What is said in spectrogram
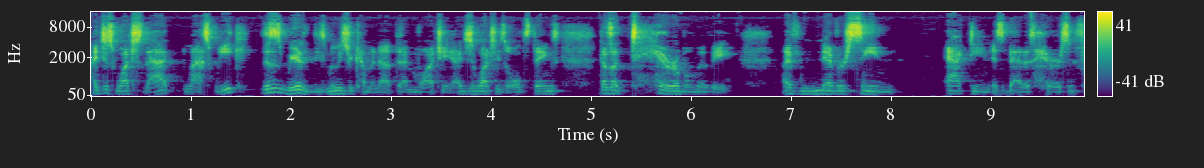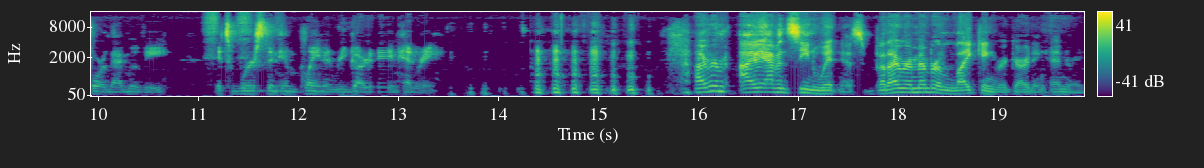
I just watched that last week. This is weird that these movies are coming up that I'm watching. I just watch these old things. That's a terrible movie. I've never seen acting as bad as Harrison Ford in that movie. It's worse than him playing in Regarding Henry. I rem- I haven't seen Witness, but I remember liking regarding Henry.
